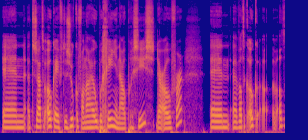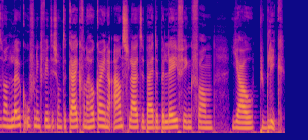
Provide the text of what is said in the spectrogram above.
En toen zaten we ook even te zoeken van, nou, hoe begin je nou precies daarover? En eh, wat ik ook altijd wel een leuke oefening vind, is om te kijken van, nou, hoe kan je nou aansluiten bij de beleving van jouw publiek?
